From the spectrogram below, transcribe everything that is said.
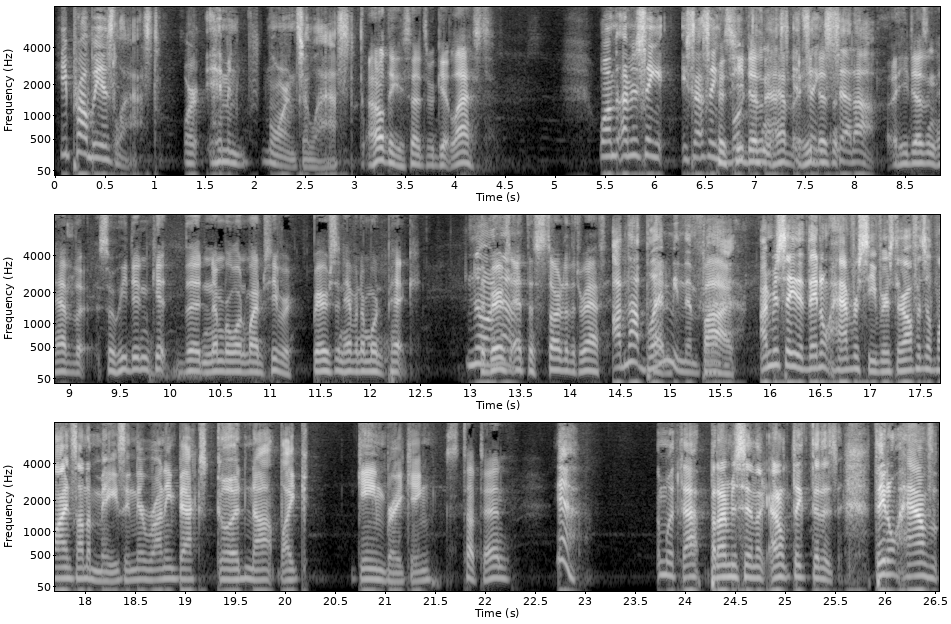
He probably is last, or him and Lawrence are last. I don't think he said to get last. Well, I'm, I'm just saying he's not saying because he doesn't have It's he doesn't set up. He doesn't have the so he didn't get the number one wide receiver. Bears didn't have a number one pick. No, the Bears at the start of the draft. I'm not blaming them for five. that. I'm just saying that they don't have receivers. Their offensive line's not amazing. Their running back's good, not like game breaking. It's top ten. Yeah, I'm with that. But I'm just saying, like, I don't think that it's they don't have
